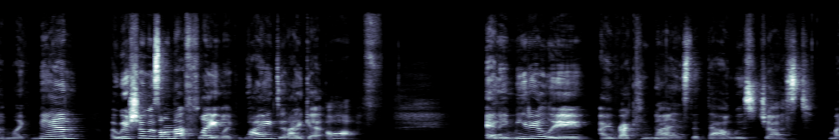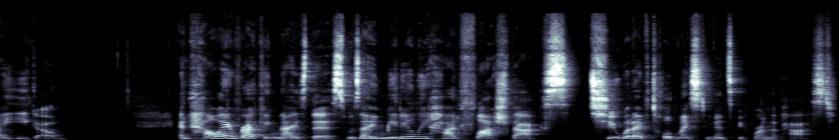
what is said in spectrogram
I'm like, man, I wish I was on that flight. Like, why did I get off? And immediately I recognized that that was just my ego. And how I recognized this was I immediately had flashbacks to what I've told my students before in the past,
